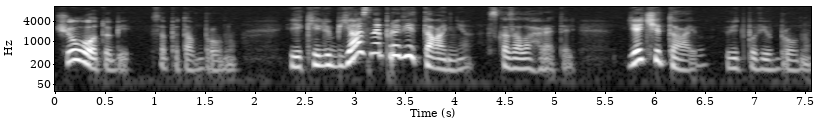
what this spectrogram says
Чого тобі? запитав Бруно. Яке люб'язне привітання, сказала Гретель. Я читаю, відповів Бруно.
